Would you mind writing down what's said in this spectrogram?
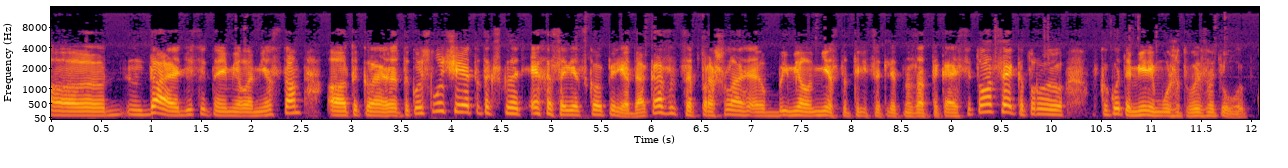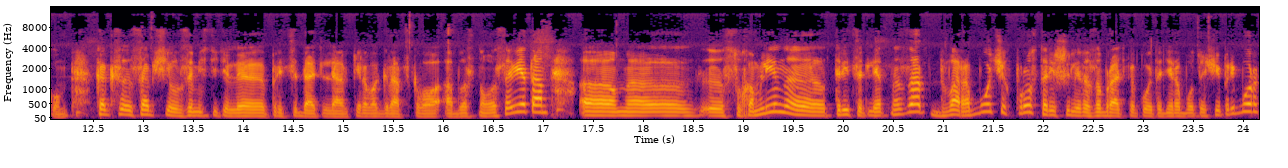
А, да, действительно имело место а, такое, такой случай, это, так сказать, эхо советского периода. Оказывается, прошла, э, имела место 30 лет назад такая ситуация, которую в какой-то мере может вызвать улыбку. Как сообщил заместитель э, председателя Кировоградского областного совета э, Сухомлин, 30 лет назад два рабочих просто решили разобрать какой-то неработающий прибор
